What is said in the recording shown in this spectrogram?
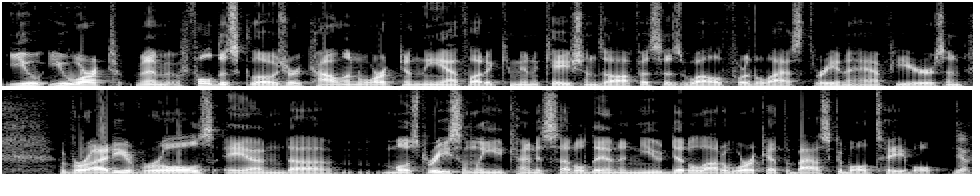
you you worked um, full disclosure Kolin worked in the athletic communications office as well for the last three and a half years and a variety of roles. And uh, most recently you kind of settled in and you did a lot of work at the basketball table. Yep.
